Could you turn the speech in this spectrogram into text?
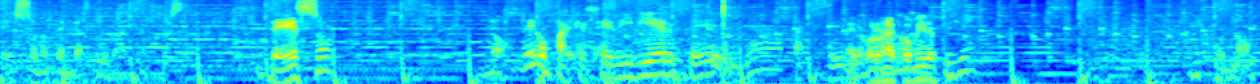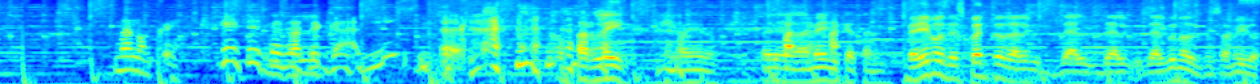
De eso no tengas duda, Ernesto. De eso, no. Digo, para que se divierte. Ya, para que se divierta, ¿Mejor una comida tuyo? No. Bueno, ¿qué? Me sale carísimo. O Parley, compañero. De la América también. Pedimos descuentos de, de al- de al- de algunos de nuestros amigos.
